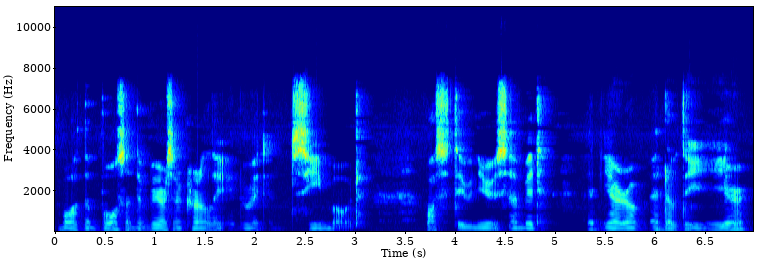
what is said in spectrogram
Both the bulls and the bears are currently in wait and see mode. Positive news amid an year of end of the year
